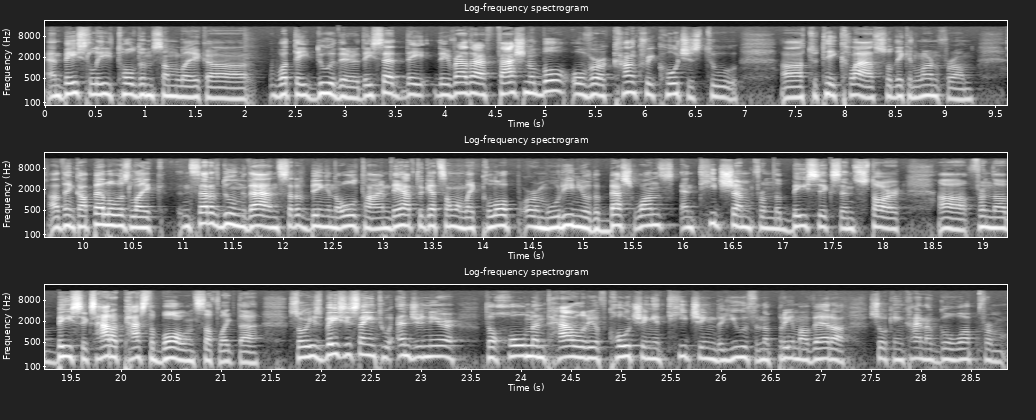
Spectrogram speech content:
and basically told them some like uh, what they do there. They said they they rather have fashionable over concrete coaches to uh, to take class so they can learn from. I think Capello was like instead of doing that, instead of being in the old time, they have to get someone like Klopp or Mourinho, the best ones, and teach them from the basics and start uh, from the basics how to pass the ball and stuff like that. So he's basically saying to engineer the whole mentality of coaching and teaching the youth in the Primavera so it can kind of go up from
